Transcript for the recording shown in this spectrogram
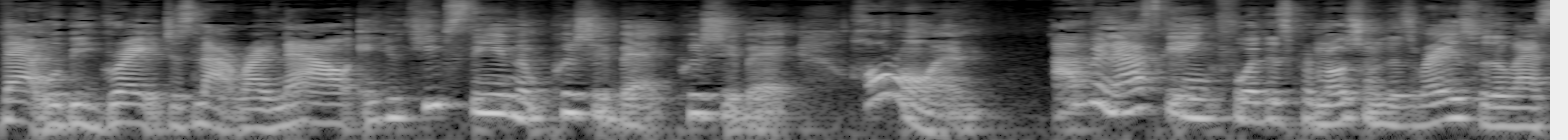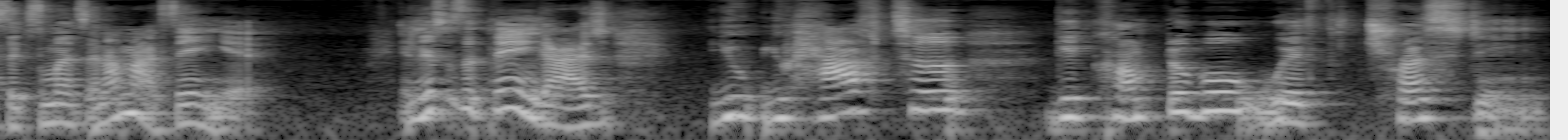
that would be great, just not right now, and you keep seeing them push it back, push it back. Hold on. I've been asking for this promotion, this raise for the last six months, and I'm not seeing it. And this is the thing, guys. You you have to get comfortable with trusting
